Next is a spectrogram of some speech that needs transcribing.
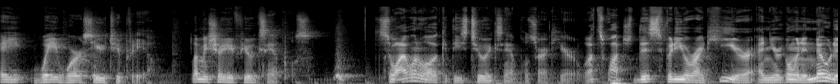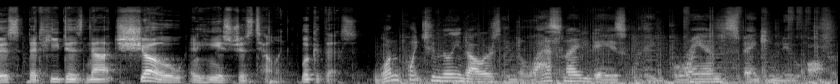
a way worse YouTube video. Let me show you a few examples. So I wanna look at these two examples right here. Let's watch this video right here and you're going to notice that he does not show and he is just telling. Look at this. $1.2 million in the last 90 days with a brand spanking new offer.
